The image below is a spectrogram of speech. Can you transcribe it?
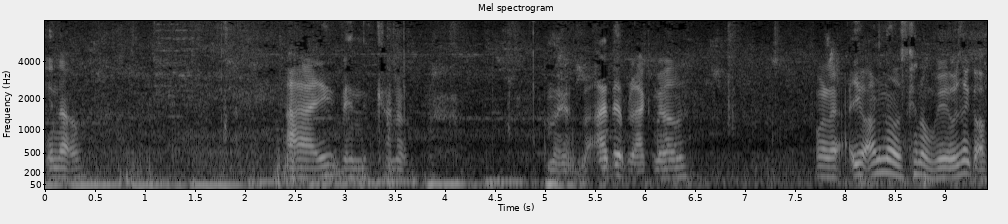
You know, I've been kind of my god, I've been blackmailed. Or like, I don't know, it's kind of weird. It was like a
